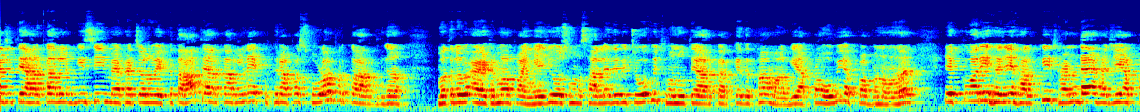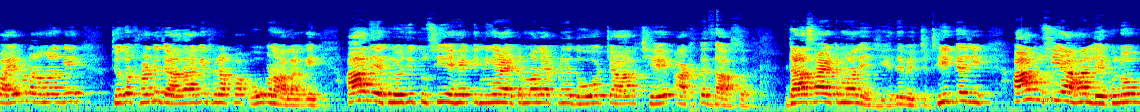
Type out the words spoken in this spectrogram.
ਅੱਜ ਤਿਆਰ ਕਰਨ ਲੱਗੀ ਸੀ, ਮੈਂ ਕਿਹਾ ਚਲੋ ਇੱਕ ਤਾਂ ਆਹ ਤਿਆਰ ਕਰ ਲੈਣੇ ਇੱਕ ਫਿਰ ਆਪਾਂ 16 ਪ੍ਰਕਾਰ ਦੀਆਂ ਮਤਲਬ ਆਈਟਮਾਂ ਪਾਈਆਂ ਜੀ, ਉਸ ਮਸਾਲੇ ਦੇ ਵਿੱਚ ਉਹ ਵੀ ਤੁਹਾਨੂੰ ਤਿਆਰ ਕਰਕੇ ਦਿਖਾਵਾਂਗੇ। ਆਪਾਂ ਉਹ ਵੀ ਆਪਾਂ ਬਣਾਉਣਾ ਇੱਕ ਵਾਰੀ ਹਜੇ ਹਲਕੀ ਠੰਡ ਹੈ, ਹਜੇ ਆਪਾਂ ਇਹ ਬਣਾਵਾਂਗੇ। ਜਦੋਂ ਠੰਡ ਜ਼ਿਆਦਾ ਆ ਗਈ, ਫਿਰ ਆਪਾਂ ਉਹ ਬਣਾ ਲਾਂਗੇ। ਆਹ ਦੇਖ ਲਓ ਜੀ, ਤੁਸੀਂ ਇਹ ਕਿੰਨੀਆਂ ਆਈਟਮਾਂ ਨੇ ਆਪਣੇ 2 4 6 8 ਤੇ 10 10 ਆਈਟਮਾਂ ਨੇ ਜੀ ਇਹਦੇ ਵਿੱਚ, ਠੀਕ ਹੈ ਜੀ? ਆਹ ਤੁਸੀਂ ਆਹ ਲਿਖ ਲਓ,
